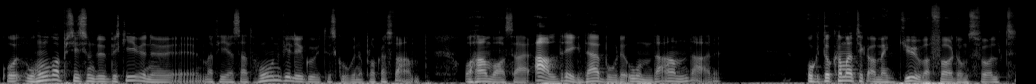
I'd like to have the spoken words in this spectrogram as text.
Och, och hon var precis som du beskriver nu eh, Mattias, att hon ville ju gå ut i skogen och plocka svamp. Och han var så här, aldrig, där bor det onda andar. Och då kan man tycka, oh, men gud vad fördomsfullt.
